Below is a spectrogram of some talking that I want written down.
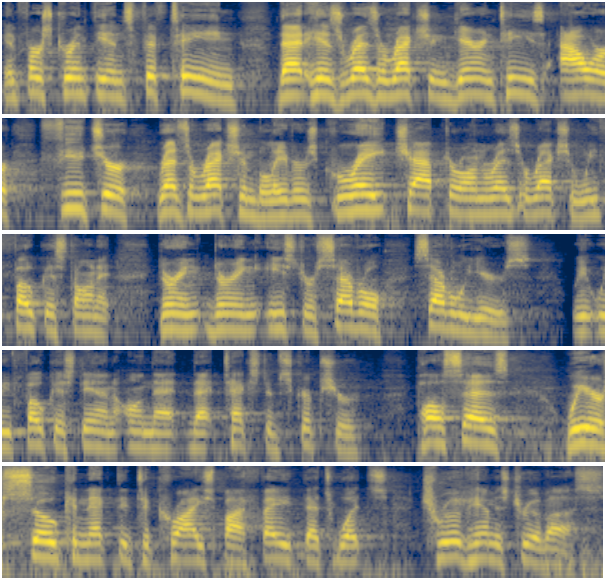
in 1 Corinthians 15 that his resurrection guarantees our future resurrection, believers. Great chapter on resurrection. We focused on it during, during Easter several, several years. We, we focused in on that, that text of Scripture. Paul says, We are so connected to Christ by faith, that's what's true of him is true of us.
